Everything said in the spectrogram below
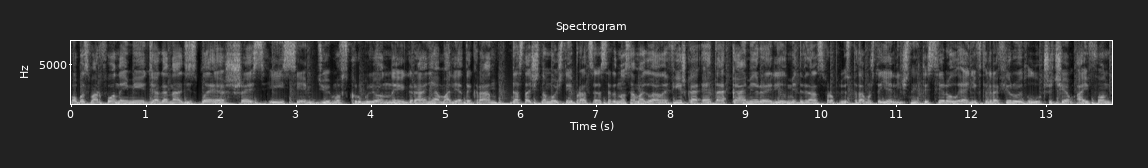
Оба смартфона имеют диагональ дисплея 6 и 7 дюймов, скругленные грани, AMOLED-экран, достаточно мощные процессоры, но самая главная фишка — это камеры Realme 12 Pro Plus, потому что я лично их тестировал, и они фотографируют лучше, чем iPhone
